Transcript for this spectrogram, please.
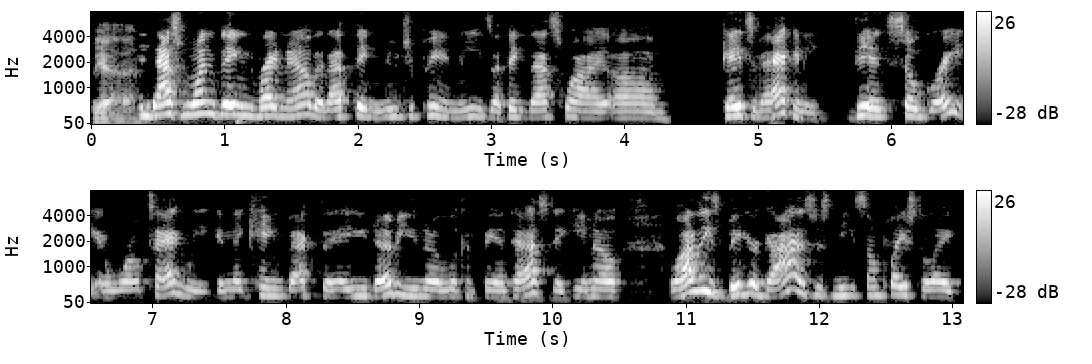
Yeah. And that's one thing right now that I think New Japan needs. I think that's why um, Gates of Agony did so great in World Tag League and they came back to AEW, you know, looking fantastic. You know, a lot of these bigger guys just need some place to like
